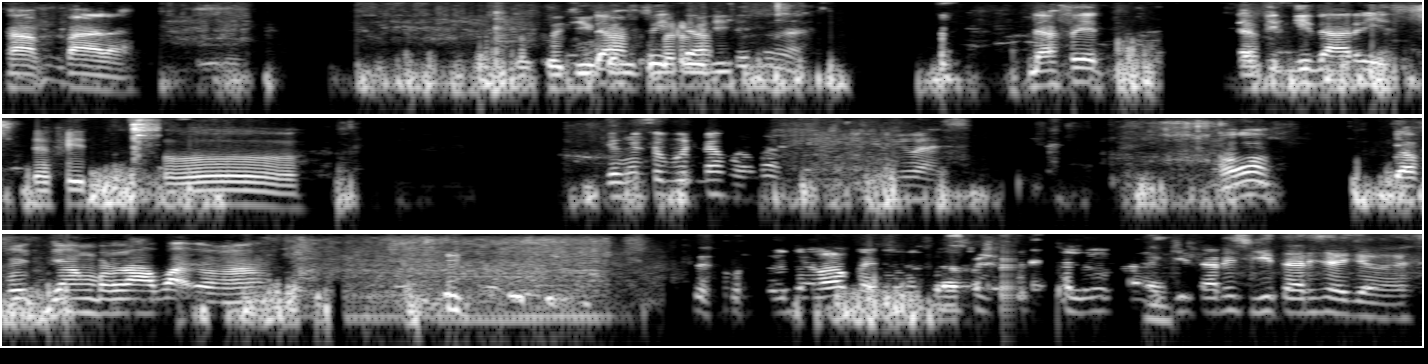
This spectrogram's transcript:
Apa lah? Kan David. David. David, David gitaris. David. Oh, Jangan sebut nama, Mas. Ini, Mas. Oh, David yang pelawak ya mas. Udah apa ya? Kalau gitaris-gitaris aja, Mas.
